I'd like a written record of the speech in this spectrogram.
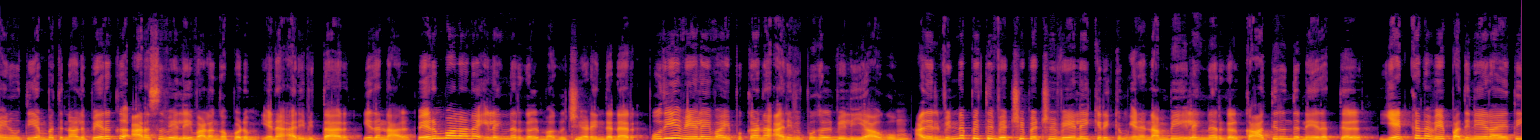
ஐநூத்தி எண்பத்தி நாலு பேருக்கு அரசு வேலை வழங்கப்படும் என அறிவித்தார். இதனால் பெரும்பாலான இளைஞர்கள் மகிழ்ச்சியடைந்தனர். புதிய வேலை வாய்ப்புக்கான அறிவிப்புகள் வெளியாகும். அதில் விண்ணப்பித்து வெற்றி பெற்று வேலை கிடைக்கும் என நம்பி இளைஞர்கள் காத்திருந்த நேரத்தில் ஏற்கனவே பதினேழாயிரத்தி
